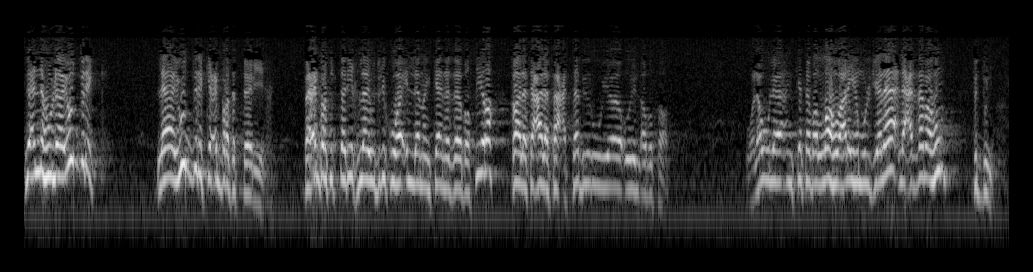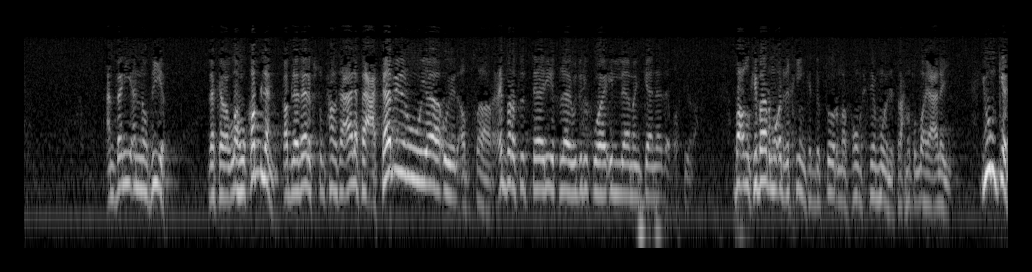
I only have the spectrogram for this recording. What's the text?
لأنه لا يدرك لا يدرك عبرة التاريخ. فعبرة التاريخ لا يدركها إلا من كان ذا بصيرة. قال تعالى فاعتبروا يا أولي الأبصار. ولولا أن كتب الله عليهم الجلاء لعذبهم في الدنيا. عن بني النضير ذكر الله قبلا قبل ذلك سبحانه وتعالى فاعتبروا يا أولي الأبصار عبرة التاريخ لا يدركها إلا من كان ذا بصيرة. بعض كبار المؤرخين كالدكتور مفهوم حسين مونس رحمة الله عليه ينكر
